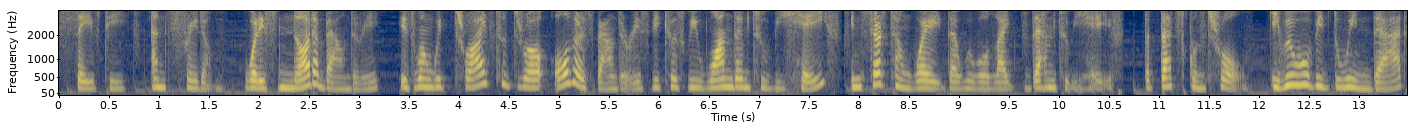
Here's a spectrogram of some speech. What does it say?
safety, and freedom. What is not a boundary is when we try to draw others' boundaries because we want them to behave in certain way that we would like them to behave. But that's control. If we will be doing that,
